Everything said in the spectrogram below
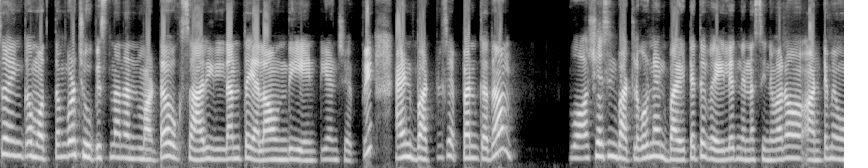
సో ఇంకా మొత్తం కూడా చూపిస్తున్నాను అనమాట ఒకసారి ఇల్లంతా ఎలా ఉంది ఏంటి అని చెప్పి. అండ్ బట్టలు చెప్పాను కదా వాష్ చేసిన బట్టలు కూడా నేను బయట అయితే వేయలేదు. నిన్న శనివారం అంటే మేము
